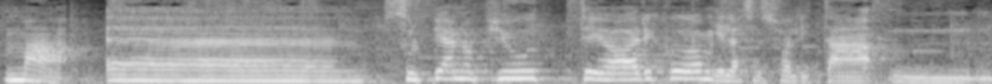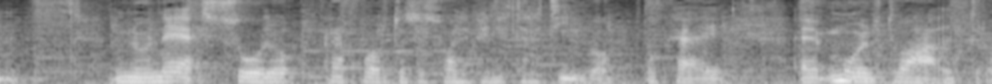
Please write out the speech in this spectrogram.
Ma eh, sul piano più teorico la sessualità mh, mm, non è solo rapporto sessuale penetrativo, ok? È molto altro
